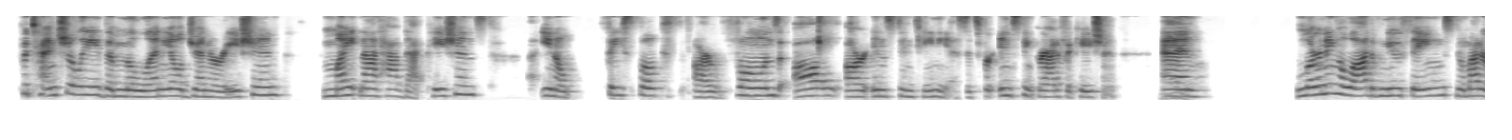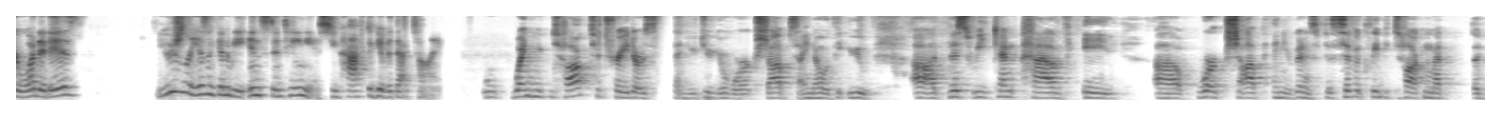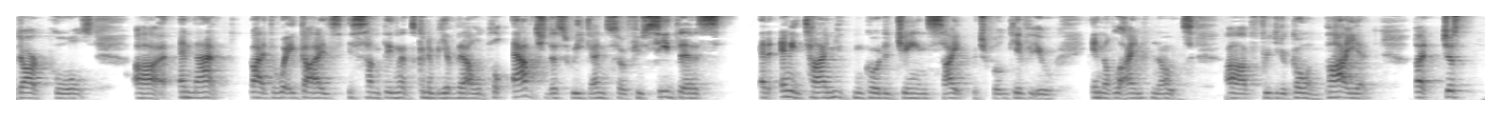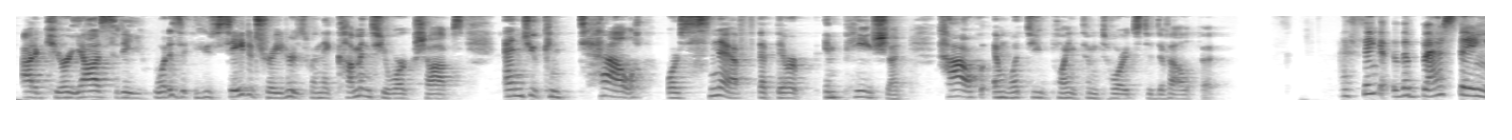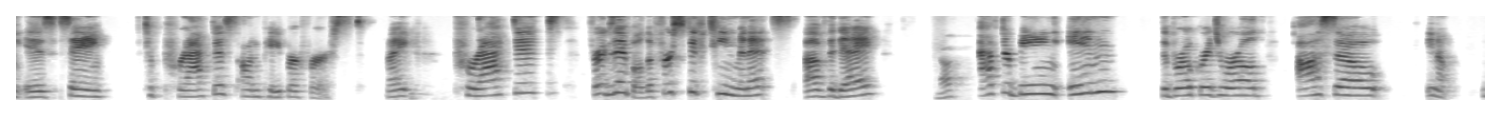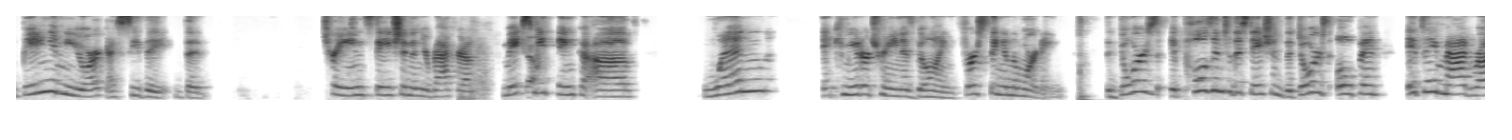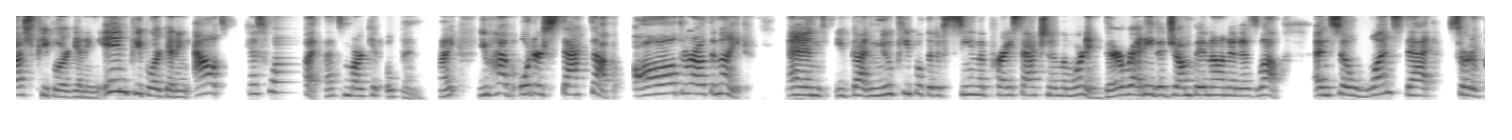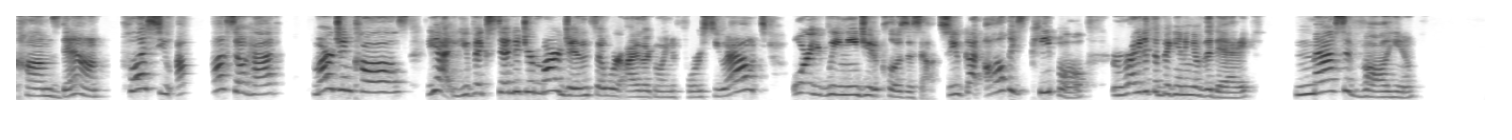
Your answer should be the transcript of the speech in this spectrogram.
potentially the millennial generation might not have that patience. You know, Facebook, our phones, all are instantaneous. It's for instant gratification. Mm-hmm. And learning a lot of new things, no matter what it is, usually isn't going to be instantaneous. You have to give it that time. When you talk to traders and you do your workshops, I know that you uh, this weekend have a uh, workshop and you're going to specifically be talking about the dark pools. Uh, and that, by the way, guys, is something that's going to be available after this weekend. So if you see this at any time, you can go to Jane's site, which we'll give you in the line notes uh, for you to go and buy it. But just out of curiosity, what is it you say to traders when they come into your workshops and you can tell or sniff that they're impatient? How and what do you point them towards to develop it? I think the best thing is saying to practice on paper first, right? Practice, for example, the first 15 minutes of the day, yeah. after being in the brokerage world, also, you know, being in New York, I see the the train station in your background makes yeah. me think of when a commuter train is going first thing in the morning. The doors it pulls into the station, the doors open, it's a mad rush. People are getting in, people are getting out. Guess what? That's market open, right? You have orders stacked up all throughout the night. And you've got new people that have seen the price action in the morning. They're ready to jump in on it as well. And so once that sort of calms down, plus you also have margin calls. Yeah, you've extended your margin, so we're either going to force you out or we need you to close this out. So you've got all these people right at the beginning of the day, massive volume.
